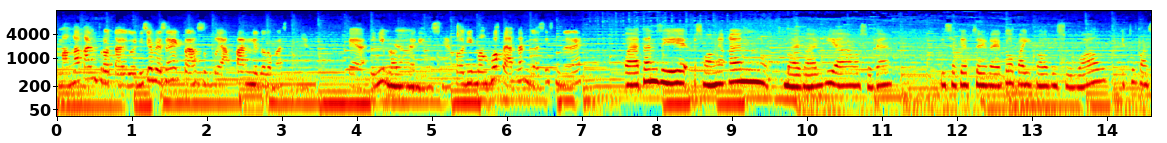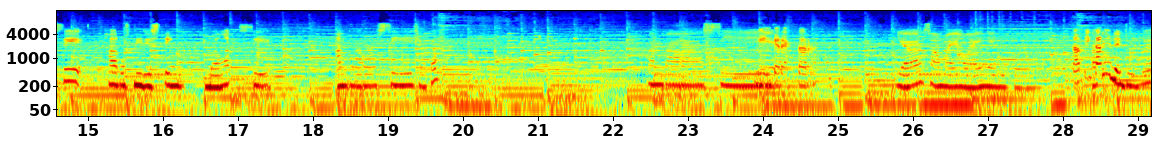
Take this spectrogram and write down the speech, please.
manga kan protagonisnya biasanya langsung kelihatan gitu loh maksudnya kayak ini yeah. protagonisnya. Kalau di manghwa kelihatan nggak sih sebenarnya? Kelihatan sih soalnya kan baik lagi ya maksudnya di setiap cerita itu apalagi kalau visual itu pasti harus didisting banget sih antara si siapa antara si main character ya sama yang lainnya gitu. Tapi, tapi kan ada juga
